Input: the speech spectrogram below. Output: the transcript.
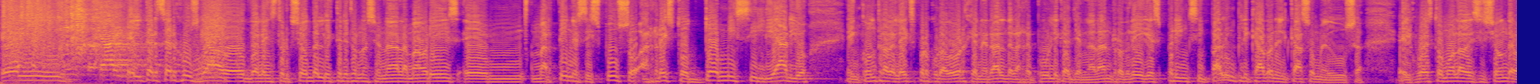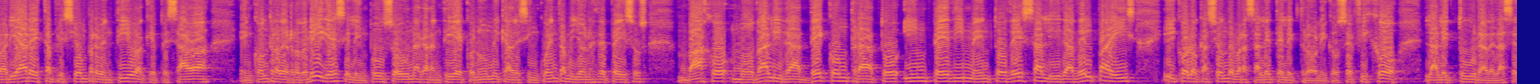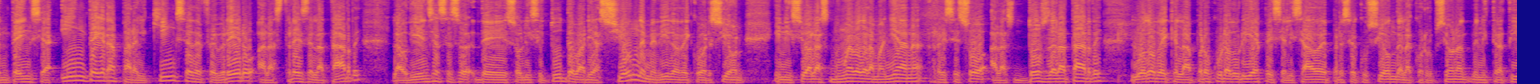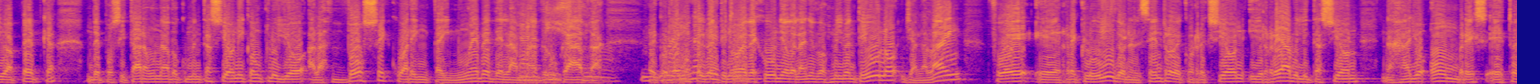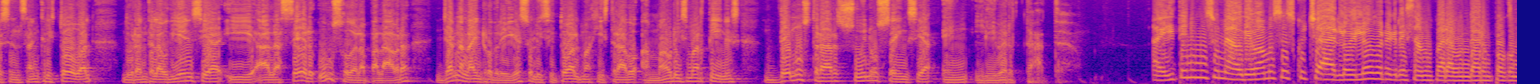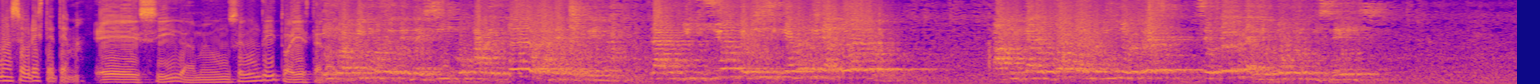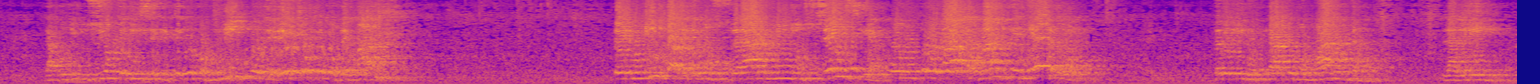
El, tercer juzgado de la instrucción del Distrito Nacional, a Maurice em, Martínez, dispuso arresto domiciliario en contra del ex procurador general de la República, Jean Rodríguez, principal implicado en el caso Medusa. El juez tomó la decisión de variar esta prisión preventiva que pesaba en contra de Rodríguez y le impuso una garantía económica de 50 millones de pesos bajo modalidad de contrato, impedimento de salida del país y colocación de brazalete electrónico. Se fijó la lectura de la sentencia íntegra para el 15 de febrero a las 3 de la tarde. La audiencia de solicitud de variación de medida de coerción inició a las 9 de la mañana, recesó a las 2 de la tarde, luego de que la Procuraduría Especializada de Persecución de la Corrupción Administrativa PEPCA depositara una documentación y concluyó a las 12.49 de la madrugada. Recordemos que el 29 de junio del año 2021, Jan Alain fue eh, recluido en el Centro de Corrección y Rehabilitación Najayo Hombres, esto es en San Cristóbal, durante la audiencia y al hacer uso de la palabra, Jan Alain Rodríguez solicitó al magistrado a Maurice Martínez demostrar su inocencia en libertad. Ahí tenemos un audio, vamos a escucharlo y luego regresamos para abundar un poco más sobre este tema. Eh, sí, dame un segundito, ahí está. El artículo que dice que tengo los mismos derechos que los demás. Permítame demostrar mi inocencia, comprobarla, mantenerla pero libertad como manda la ley.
